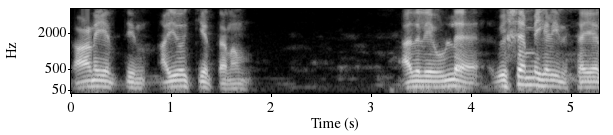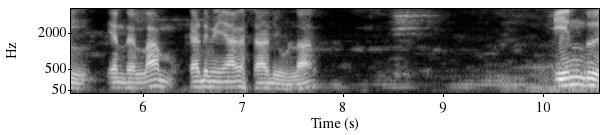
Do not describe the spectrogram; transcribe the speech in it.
ஆணையத்தின் அயோக்கியத்தனம். அதிலே உள்ள விஷமிகளின் செயல் என்றெல்லாம் கடுமையாக சாடியுள்ளார். இன்று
